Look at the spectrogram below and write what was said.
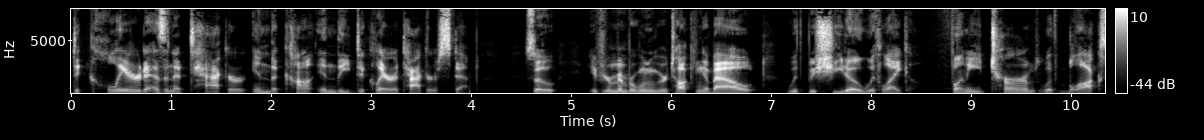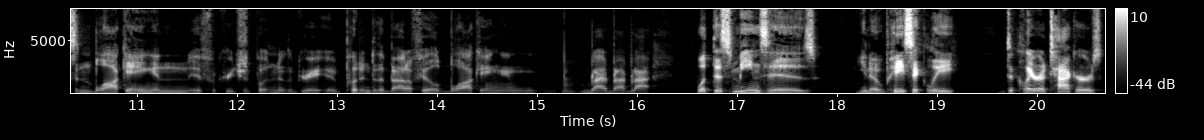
declared as an attacker in the con, in the declare attacker step. So if you remember when we were talking about with Bushido with like funny terms with blocks and blocking, and if a creature's put into the put into the battlefield, blocking and blah blah blah. What this means is, you know, basically declare attackers.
